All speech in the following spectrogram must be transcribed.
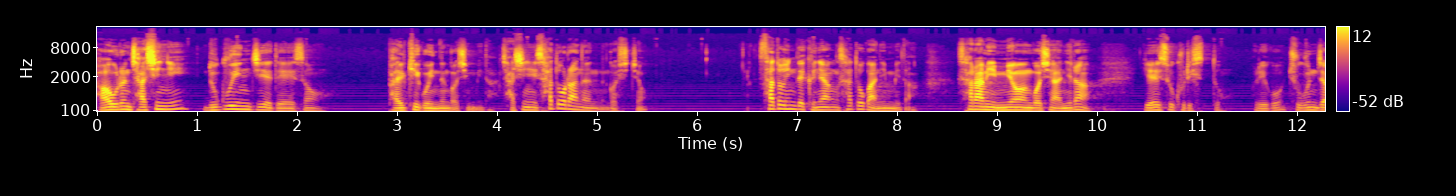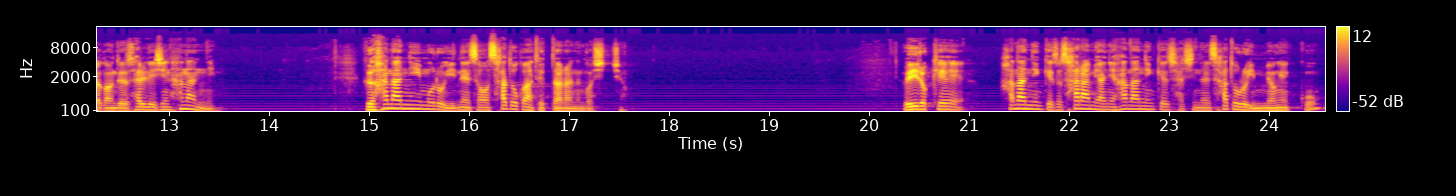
바울은 자신이 누구인지에 대해서 밝히고 있는 것입니다. 자신이 사도라는 것이죠. 사도인데 그냥 사도가 아닙니다. 사람이 임명한 것이 아니라 예수 그리스도 그리고 죽은 자 가운데서 살리신 하나님 그 하나님으로 인해서 사도가 됐다라는 것이죠. 왜 이렇게 하나님께서 사람이 아닌 하나님께서 자신을 사도로 임명했고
